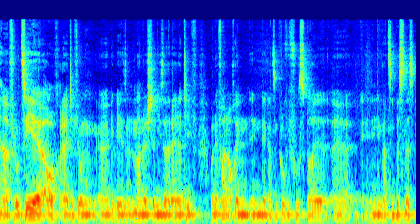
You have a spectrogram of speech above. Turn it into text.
äh, Flo Zehe auch relativ jung äh, gewesen, Manuel Stenisa relativ unerfahren auch in, in der ganzen Profifußball, äh, in dem ganzen Business.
